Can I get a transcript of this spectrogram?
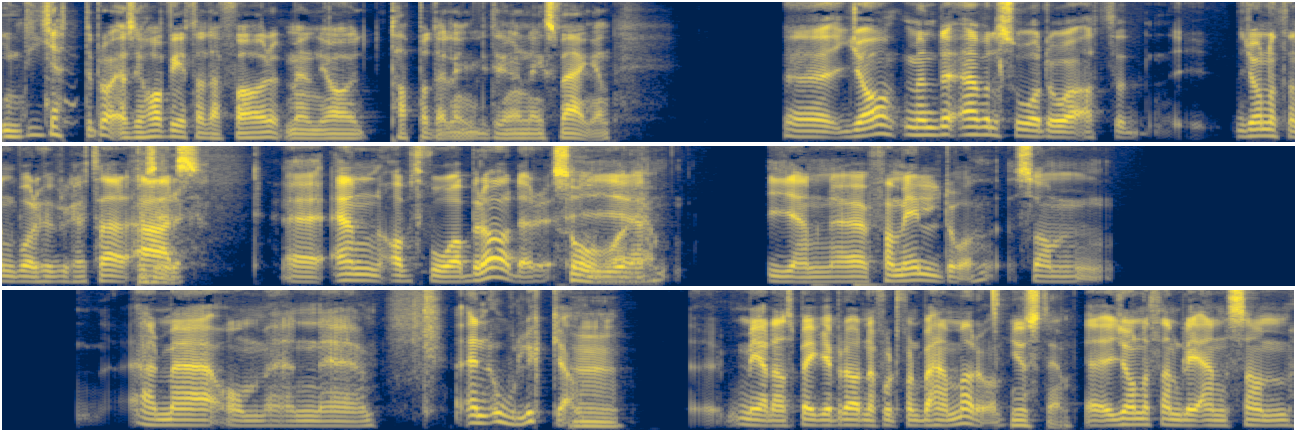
inte jättebra, alltså jag har vetat det här förut men jag har tappat det lite grann längs vägen. Eh, ja, men det är väl så då att eh, Jonathan, vår huvudkaraktär, Precis. är en av två bröder Så i. i en eh, familj då som är med om en, eh, en olycka Mm, medan bägge bröderna fortfarande bor hemma då. just det, Eh, Jonathan blir ensam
